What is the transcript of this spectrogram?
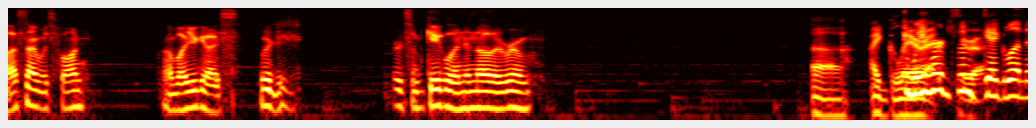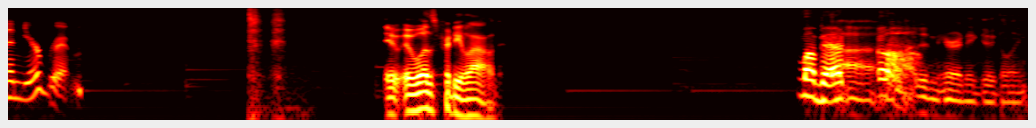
Last night was fun. How about you guys? We just heard some giggling in the other room. Uh, I glare. we at heard some giggling in your room. It, it was pretty loud. My bad. Uh, I didn't hear any giggling.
